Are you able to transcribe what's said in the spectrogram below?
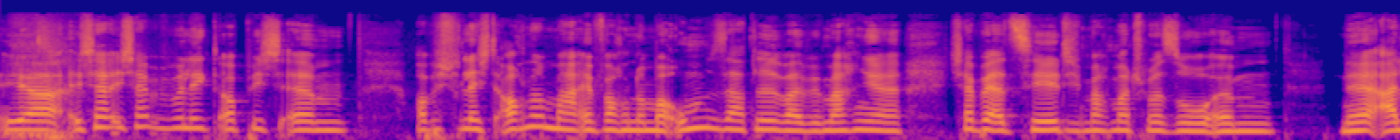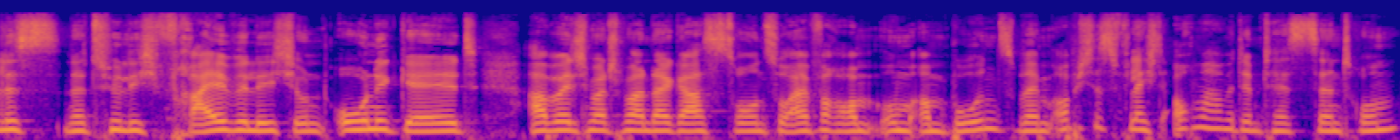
Ja, ich habe ich hab überlegt, ob ich, ähm, ob ich vielleicht auch nochmal einfach nochmal umsattel, weil wir machen ja, ich habe ja erzählt, ich mache manchmal so, ähm, ne, alles natürlich freiwillig und ohne Geld, arbeite ich manchmal an der Gastro und so, einfach um, um am Boden zu bleiben. Ob ich das vielleicht auch mache mit dem Testzentrum.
